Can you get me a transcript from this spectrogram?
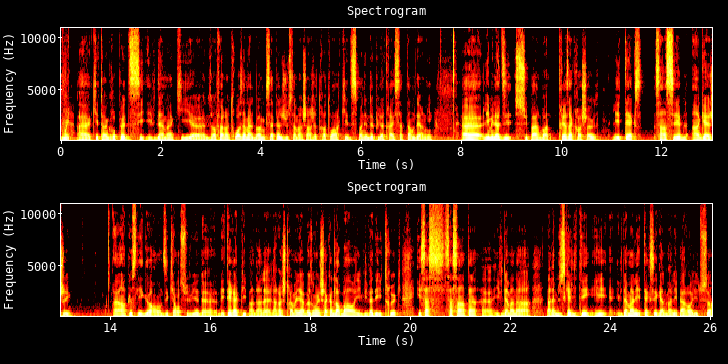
Oui. euh, qui est un groupe d'ici, évidemment, qui euh, nous a offert un troisième album qui s'appelle justement Changer de trottoir, qui est disponible depuis le 13 septembre dernier. Euh, les mélodies super bonnes, très accrocheuses. Les textes sensibles, engagés. Euh, en plus, les gars ont dit qu'ils ont suivi de- des thérapies pendant le- l'enregistrement. Il y a besoin, chacun de leur bord, ils vivaient des trucs. Et ça, ça s'entend, euh, évidemment, dans, dans la musicalité et évidemment les textes également, les paroles et tout ça.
